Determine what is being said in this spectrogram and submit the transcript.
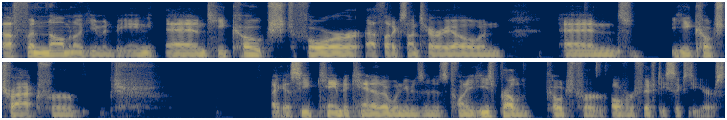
a phenomenal human being, and he coached for Athletics Ontario, and and he coached track for. I guess he came to Canada when he was in his 20s. He's probably coached for over 50, 60 years.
